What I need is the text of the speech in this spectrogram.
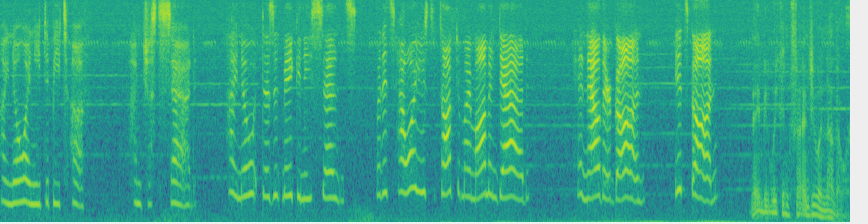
I know I need to be tough. I'm just sad. I know it doesn't make any sense, but it's how I used to talk to my mom and dad. And now they're gone. It's gone. Maybe we can find you another one.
